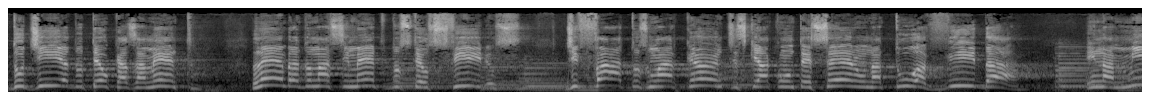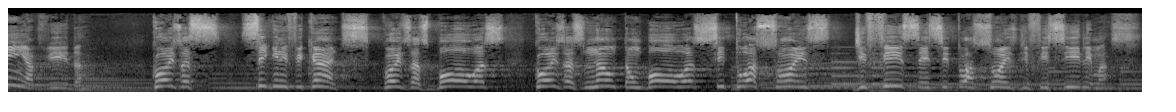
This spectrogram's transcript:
do dia do teu casamento, lembra do nascimento dos teus filhos, de fatos marcantes que aconteceram na tua vida e na minha vida, coisas significantes, coisas boas, coisas não tão boas, situações difíceis, situações dificílimas.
